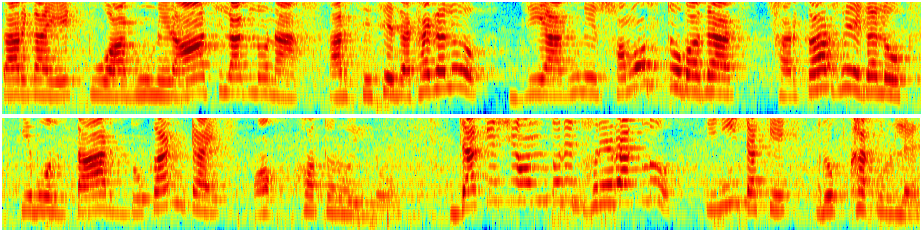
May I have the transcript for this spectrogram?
তার গায়ে একটু আগুনের আঁচ লাগল না। আর শেষে দেখা গেল যে আগুনের সমস্ত বাজার ছারকার হয়ে গেল। কেবল তার দোকানটাই অক্ষত রইল। যাকে সে অন্তরে ধরে রাখল তিনি তাকে রক্ষা করলেন।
